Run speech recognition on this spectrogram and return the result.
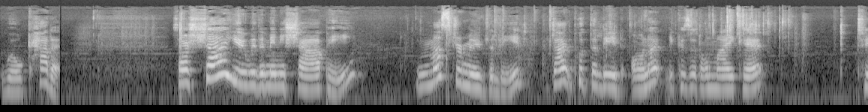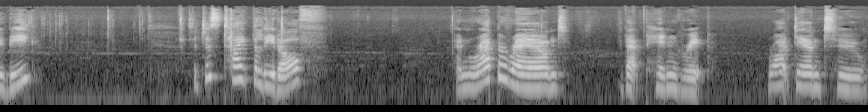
will cut it. So I'll show you with a mini Sharpie you must remove the lid. Don't put the lid on it because it'll make it too big. So just take the lid off and wrap around that pen grip right down to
